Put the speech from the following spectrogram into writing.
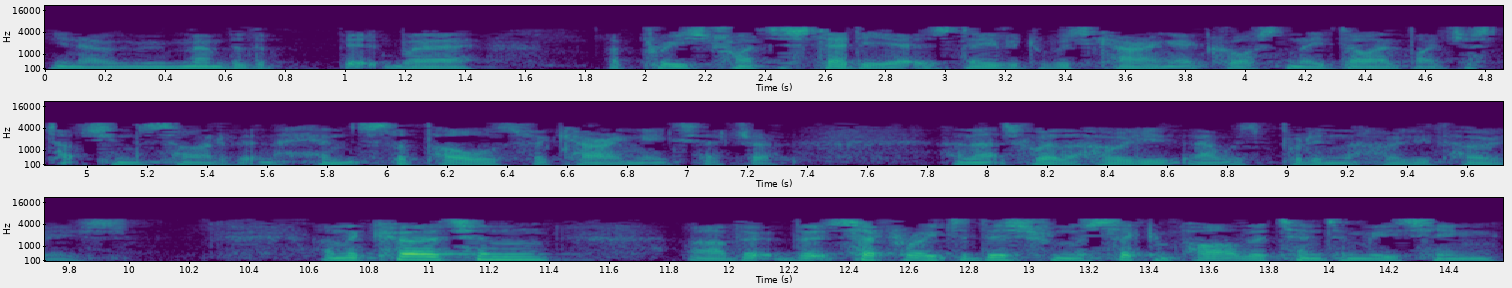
You know, remember the bit where a priest tried to steady it as David was carrying it across and they died by just touching the side of it and hence the poles for carrying etc. And that's where the holy, that was put in the Holy of Holies. And the curtain Uh, that, that separated this from the second part of the tent meeting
